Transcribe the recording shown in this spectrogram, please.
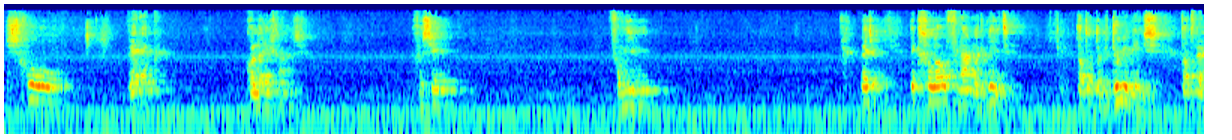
school, werk, collega's, gezin, familie. Weet je, ik geloof namelijk niet dat het de bedoeling is dat we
